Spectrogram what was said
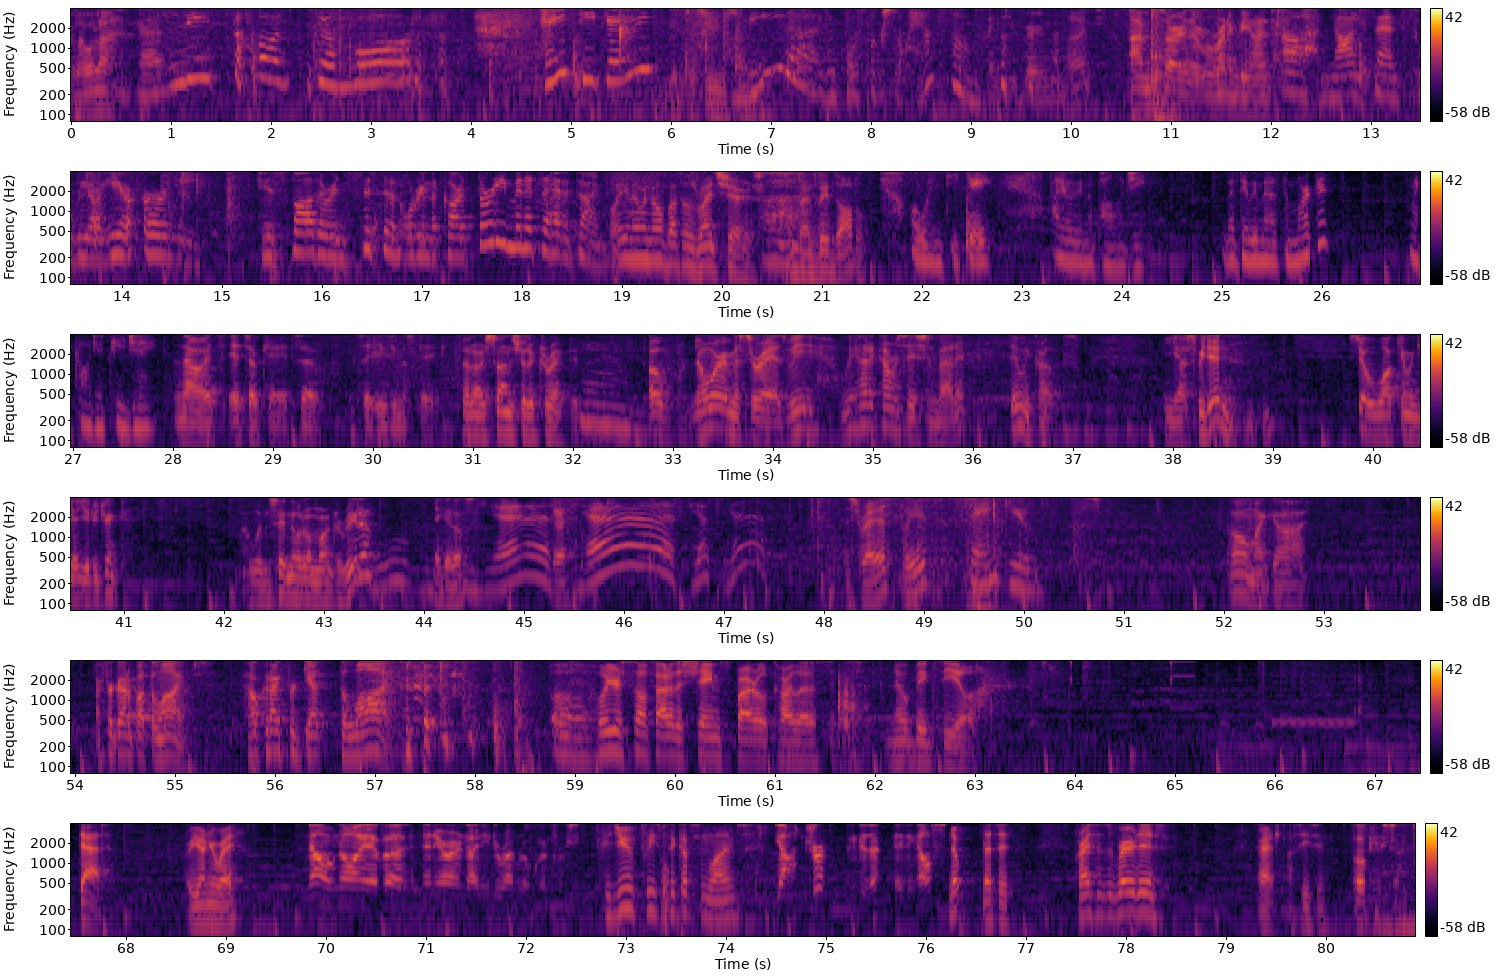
Hola, hola. Carlitos, mi amor. Hey, TK. Good to see you, son. Mira, you both look so handsome. Thank you very much. I'm sorry that we're running behind. Ah, nonsense. We are here early. His father insisted on ordering the car 30 minutes ahead of time. Well, you never know about those ride shares. Sometimes they dawdle. Oh, and TK, I owe you an apology. That day we met at the market, I called you TJ. No, it's it's okay. It's a it's an easy mistake. That our son should have corrected. Hmm. Oh, don't worry, Mr. Reyes. We we had a conversation about it, didn't we, Carlos? Yes, we did. Mm-hmm. So, what can we get you to drink? I wouldn't say no to a margarita. Make it those. Yes, yes, yes, yes. Miss Reyes, please. Thank you. Oh my God. I forgot about the limes. How could I forget the limes? Pull yourself out of the shame spiral, Carlos. It's no big deal. Dad, are you on your way? No, no, I have uh, an errand I need to run real quick first. Could you please pick up some limes? Yeah, sure, I can do that. Anything else? Nope, that's it. Crisis averted. All right, I'll see you soon. Okay, son.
